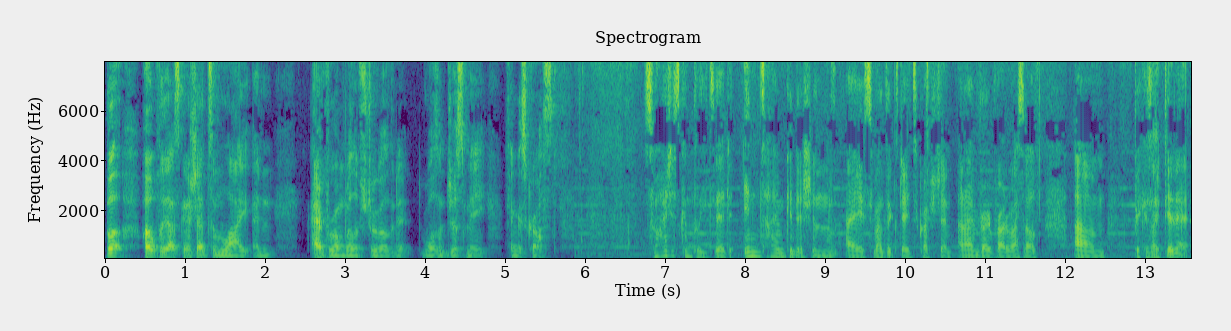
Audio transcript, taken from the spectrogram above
But hopefully that's going to shed some light and everyone will have struggled and it wasn't just me. Fingers crossed. So I just completed, in time conditions, a semantics data question, and I'm very proud of myself um, because I did it,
